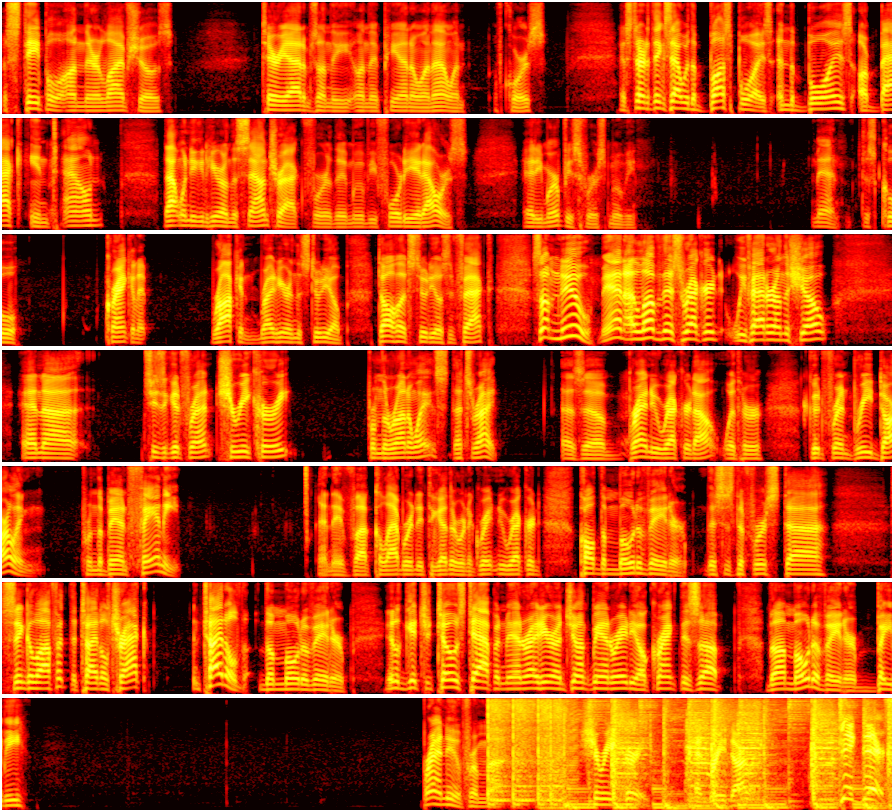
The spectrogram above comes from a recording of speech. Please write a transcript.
A staple on their live shows. Terry Adams on the on the piano on that one, of course. And started things out with the Bus Boys, and the boys are back in town. That one you can hear on the soundtrack for the movie 48 Hours, Eddie Murphy's first movie man, just cool. Cranking it. Rocking right here in the studio. Doll Studios, in fact. Something new. Man, I love this record. We've had her on the show. And uh, she's a good friend. Cherie Currie from the Runaways. That's right. Has a brand new record out with her good friend Brie Darling from the band Fanny. And they've uh, collaborated together in a great new record called The Motivator. This is the first uh, single off it, the title track entitled The Motivator. It'll get your toes tapping, man, right here on Junkman Radio. Crank this up. The Motivator, baby. Brand new from uh, Cherie Currie and Brie Darling. Dig this.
